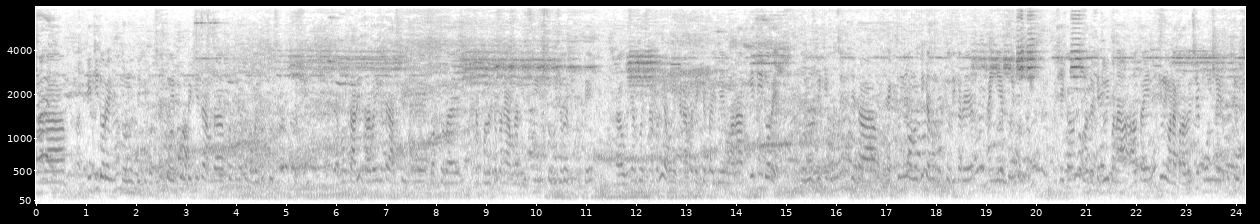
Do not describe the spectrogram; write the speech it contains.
ওনারা কেজি দরে তরমুজ বিক্রি করছেন। তো এর পরিপ্রেক্ষিতে আমরা প্রতিনিয়ত মোবাইল করতেছি এবং তারই ধারাবাহিকতায় আজকে এখানে বটতলায় একটা ফলের দোকানে আমরা নির্দিষ্ট অভিযোগের ভিত্তিতে অভিযান পরিচালনা করি এবং এখানে আমরা দেখতে পাই যে ওনারা কেজি দরে তরমুজ বিক্রি করছেন যেটা একদমই অনৈতিক এবং মুক্ত অধিকারের আইনের পরিপন্থী। তো সেই কারণে ওনাদেরকে জরিমানা আওতায় এনে জরিমানা করা হয়েছে। পণ্যের অতিরিক্ত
